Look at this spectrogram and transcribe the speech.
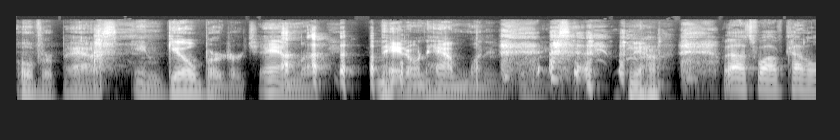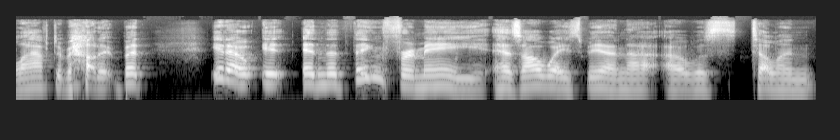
overpass in Gilbert or Chandler. They don't have one in Phoenix. yeah well, that's why I've kind of laughed about it. But you know, it and the thing for me has always been. I, I was telling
